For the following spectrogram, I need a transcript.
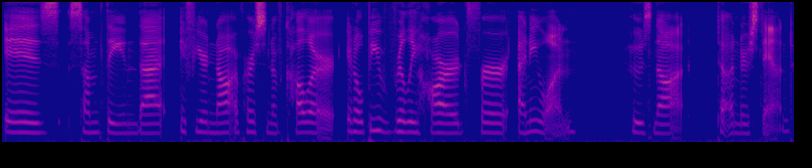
is something that if you're not a person of color, it'll be really hard for anyone who's not to understand.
